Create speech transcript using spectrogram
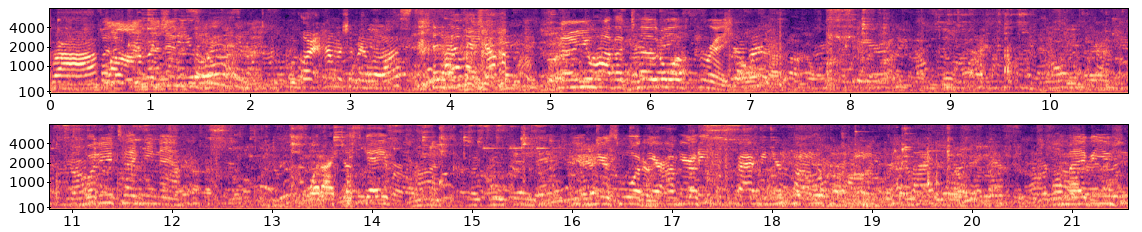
Rob, how much do you weigh? Right, how much have I lost? now you have a total of three. What are you taking now? What I just gave her. Here, here's water. Here, I'm putting this back in your phone. Well, maybe you should.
